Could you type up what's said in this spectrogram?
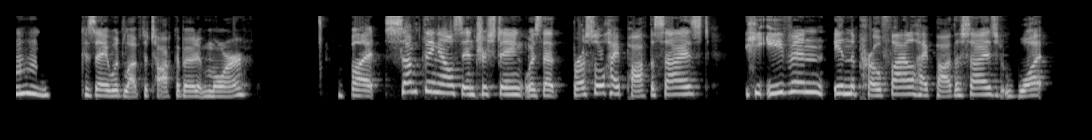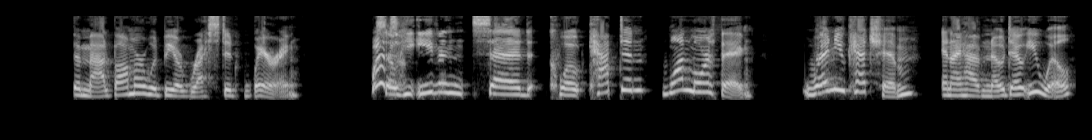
Mm-hmm. because I would love to talk about it more. But something else interesting was that Brussels hypothesized, he even in the profile hypothesized what the Mad Bomber would be arrested wearing. What? So he even said, quote, Captain, one more thing. When you catch him, and I have no doubt you will,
